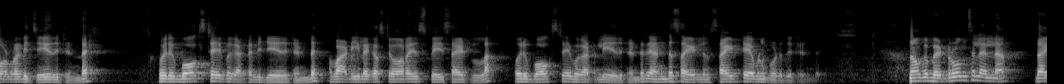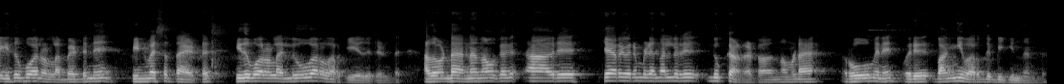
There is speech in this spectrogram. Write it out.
ഓൾറെഡി ചെയ്തിട്ടുണ്ട്. ഒരു ബോക്സ് ടൈപ്പ് കട്ടിൽ ചെയ്തിട്ടുണ്ട്. അപ്പോൾ അടിയിലൊക്കെ സ്റ്റോറേജ് സ്പേസ് ആയിട്ടുള്ള ഒരു ബോക്സ് ടൈപ്പ് കട്ടിൽ ചെയ്തിട്ടുണ്ട്. രണ്ട് സൈഡിലും സൈഡ് ടേബിളും കൊടുത്തിട്ടുണ്ട്. നമുക്ക് ബെഡ്റൂംസിലെല്ലാം ഇതാ ഇതുപോലുള്ള ബെഡിന് പിൻവശത്തായിട്ട് ഇതുപോലുള്ള ലൂവർ വർക്ക് ചെയ്തിട്ടുണ്ട്. അതുകൊണ്ട് തന്നെ നമുക്ക് ആ ഒരു കയറി വരുമ്പോഴേ നല്ലൊരു ലുക്കാണ് കേട്ടോ. നമ്മുടെ റൂമിന് ഒരു ഭംഗി വർദ്ധിപ്പിക്കുന്നുണ്ട്.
